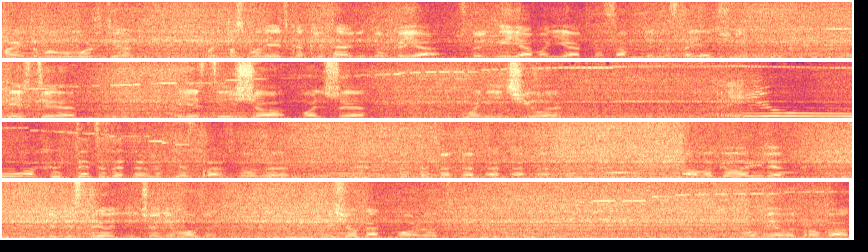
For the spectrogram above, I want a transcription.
Поэтому вы можете хоть посмотреть, как летаю не только я, что не я маньяк на самом деле настоящий. Есть, э, есть еще больше маньячилы. Это, это, это мне страшно уже. А вы говорили, пепестрель ничего не может. Еще как может. В умелых руках.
